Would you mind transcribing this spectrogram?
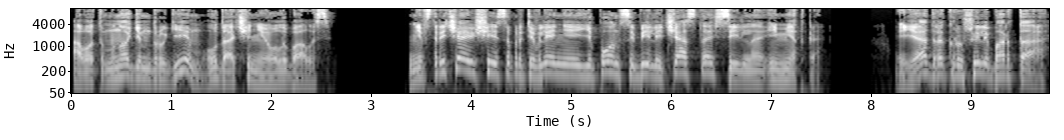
А вот многим другим удача не улыбалась. Не встречающие сопротивления японцы били часто, сильно и метко. Ядра крушили борта,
